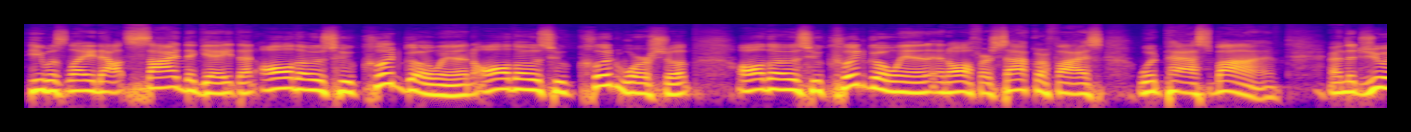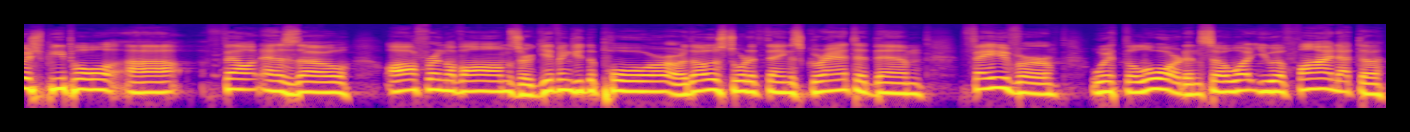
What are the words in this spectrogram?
he was laid outside the gate that all those who could go in, all those who could worship, all those who could go in and offer sacrifice would pass by. And the Jewish people uh, felt as though offering of alms or giving to the poor or those sort of things granted them favor with the Lord. And so, what you would find at the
